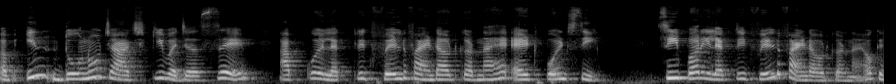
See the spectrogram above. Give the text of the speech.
अब इन दोनों चार्ज की वजह से आपको इलेक्ट्रिक फ़ील्ड फाइंड आउट करना है एट पॉइंट सी सी पर इलेक्ट्रिक फ़ील्ड फाइंड आउट करना है। ओके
